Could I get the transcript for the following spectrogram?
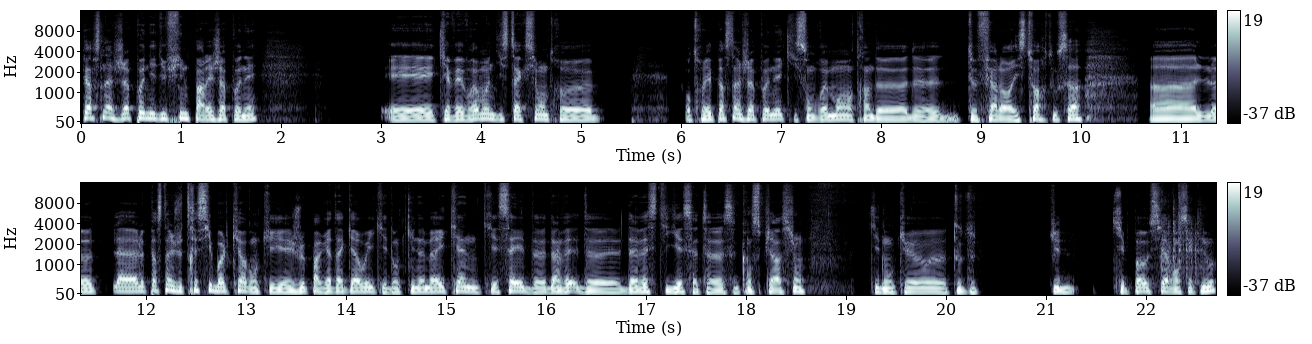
personnages japonais du film parlaient japonais et qu'il y avait vraiment une distinction entre entre les personnages japonais qui sont vraiment en train de, de faire leur histoire, tout ça. Euh, le, la- le personnage de Tracy Walker, donc qui est joué par Greta Gerwig, qui est donc une américaine qui essaye d'investiguer cette, euh, cette conspiration, qui donc euh, tout, qui, qui est pas aussi avancée que nous,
